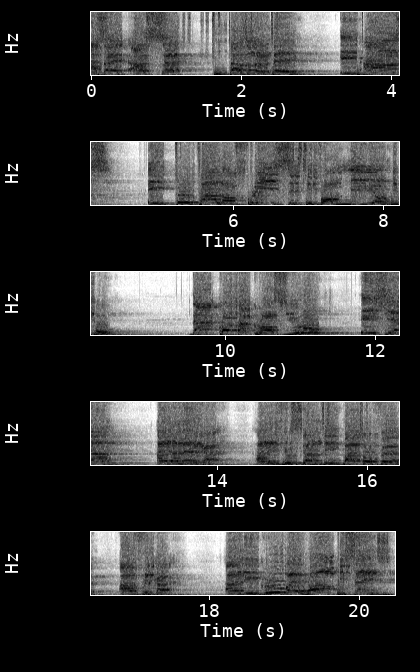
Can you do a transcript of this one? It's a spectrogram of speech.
as at as at two thousand and ten it has a total of three sixty four million people that cut across Europe, Asia, and America, and a few scanty part of uh, Africa. And they grow by one percent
